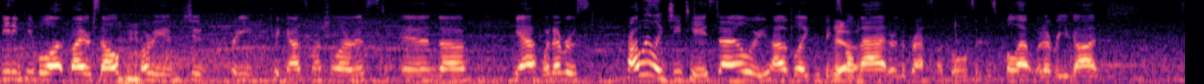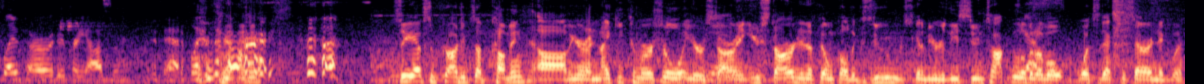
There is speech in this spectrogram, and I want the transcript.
beating people up by herself. I mean, she's a pretty kick-ass martial artist, and uh, yeah, whatever's probably like GTA style, where you have like the baseball Yeah. bat or the brass knuckles, or just pull out whatever you got. Flamethrower would be pretty awesome if they had a flamethrower. So you have some projects upcoming. Um, you're in a Nike commercial. You're starring. You starred in a film called Exhumed, which is going to be released soon. Talk a little bit about what's next for Sarah Nicklin.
